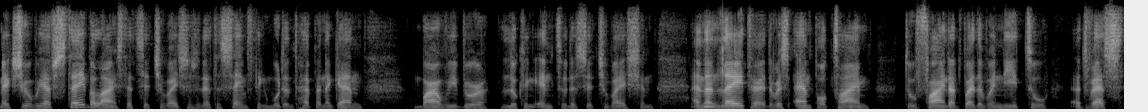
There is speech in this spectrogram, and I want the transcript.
make sure we have stabilized that situation so that the same thing wouldn't happen again while we were looking into the situation. And then later there is ample time to find out whether we need to address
